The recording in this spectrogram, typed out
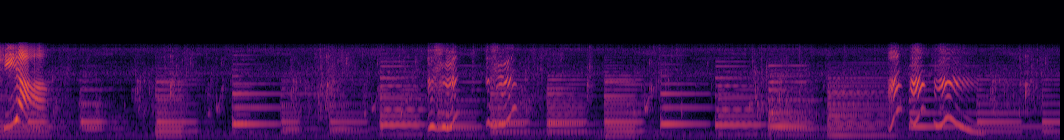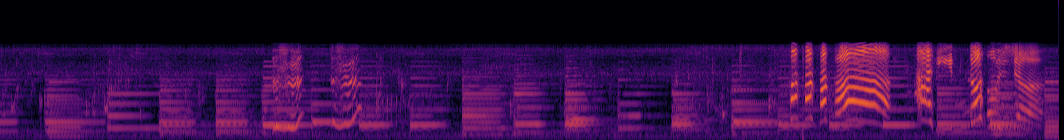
here. Mm -hmm, mm -hmm. I know, sir.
